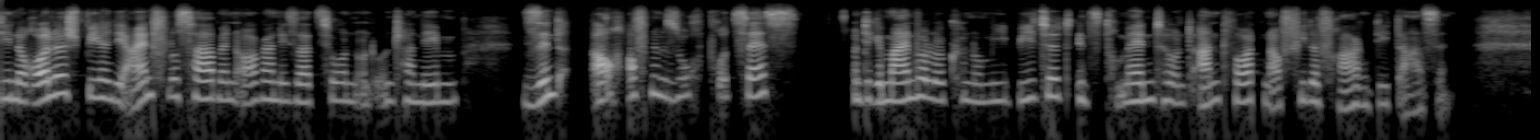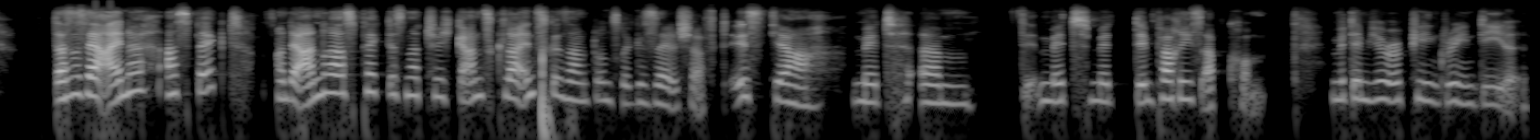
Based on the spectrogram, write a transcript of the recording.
die eine Rolle spielen, die Einfluss haben in Organisationen und Unternehmen, sind auch auf einem Suchprozess und die Gemeinwohlökonomie bietet Instrumente und Antworten auf viele Fragen, die da sind. Das ist der eine Aspekt. Und der andere Aspekt ist natürlich ganz klar, insgesamt unsere Gesellschaft ist ja mit, ähm, mit, mit dem Paris-Abkommen, mit dem European Green Deal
